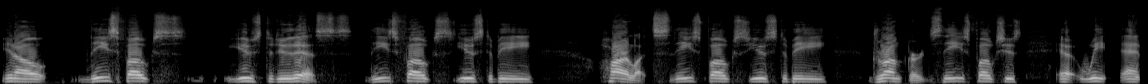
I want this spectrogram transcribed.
you know, these folks used to do this. These folks used to be harlots. These folks used to be drunkards. These folks used uh, we uh,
